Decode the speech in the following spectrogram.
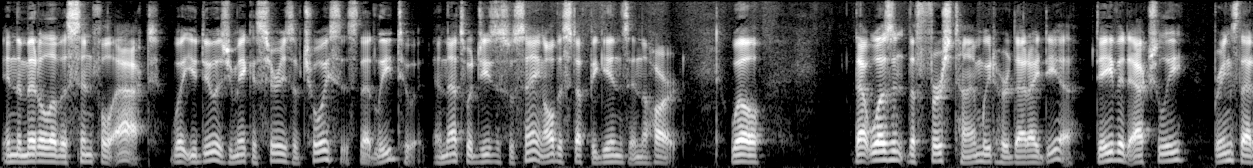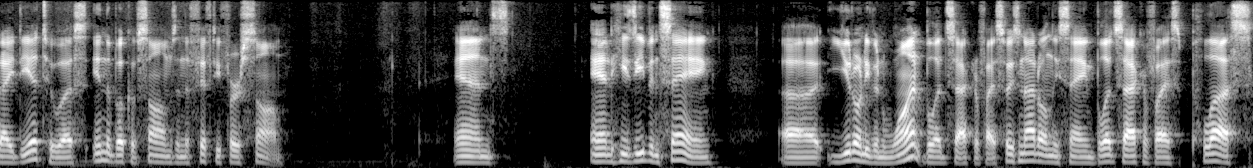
in the middle of a sinful act. What you do is you make a series of choices that lead to it. And that's what Jesus was saying. All this stuff begins in the heart. Well, that wasn't the first time we'd heard that idea. David actually brings that idea to us in the book of Psalms in the 51st Psalm and and he's even saying uh, you don't even want blood sacrifice. So he's not only saying blood sacrifice plus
